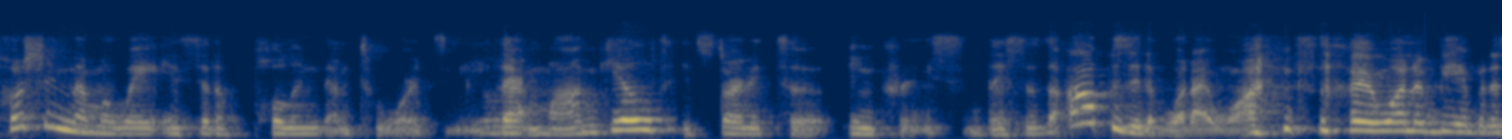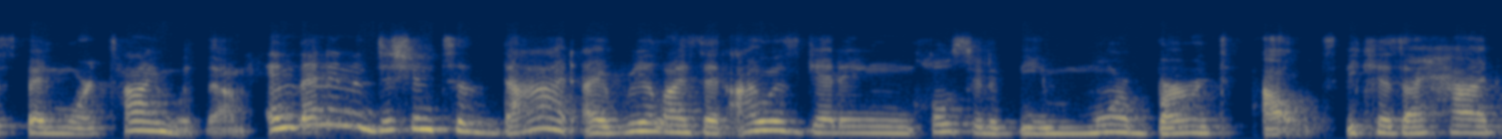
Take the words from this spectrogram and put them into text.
pushing them away instead of pulling them towards me. That mom guilt, it started to increase. This is the opposite of what I want. I want to be able to spend more time with them. And then in addition to that, I realized that I was getting closer to being more burnt out because I had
